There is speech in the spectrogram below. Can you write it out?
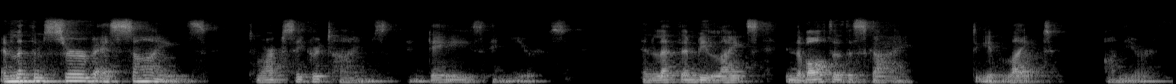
and let them serve as signs to mark sacred times and days and years. And let them be lights in the vault of the sky to give light on the earth.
